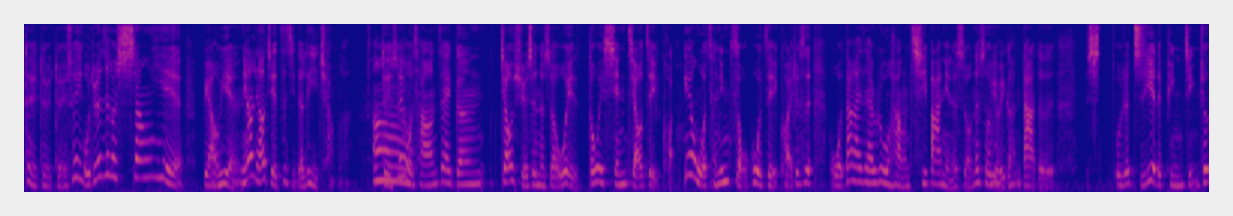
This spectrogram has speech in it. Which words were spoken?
对对对，所以我觉得这个商业表演，嗯、你要了解自己的立场啊。嗯、对，所以我常常在跟教学生的时候，我也都会先教这一块，因为我曾经走过这一块。就是我大概在入行七八年的时候，那时候有一个很大的我觉得职业的瓶颈就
